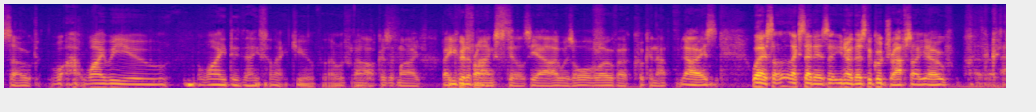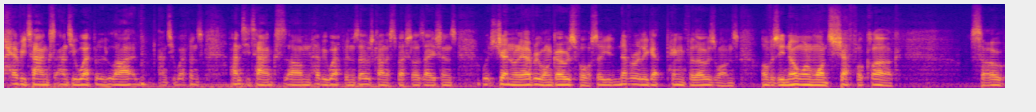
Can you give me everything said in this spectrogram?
So, Wh- Why were you? Why did they select you for those? oh, because of my bacon frying skills, yeah, I was all over cooking that. No, it's well, it's like I said, is you know, there's the good drafts, like you know, uh, heavy tanks, anti-weapon, like, anti-weapons, anti-tanks, um, heavy weapons, those kind of specializations, which generally everyone goes for. So you never really get pinged for those ones. Obviously, no one wants chef or clerk, so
